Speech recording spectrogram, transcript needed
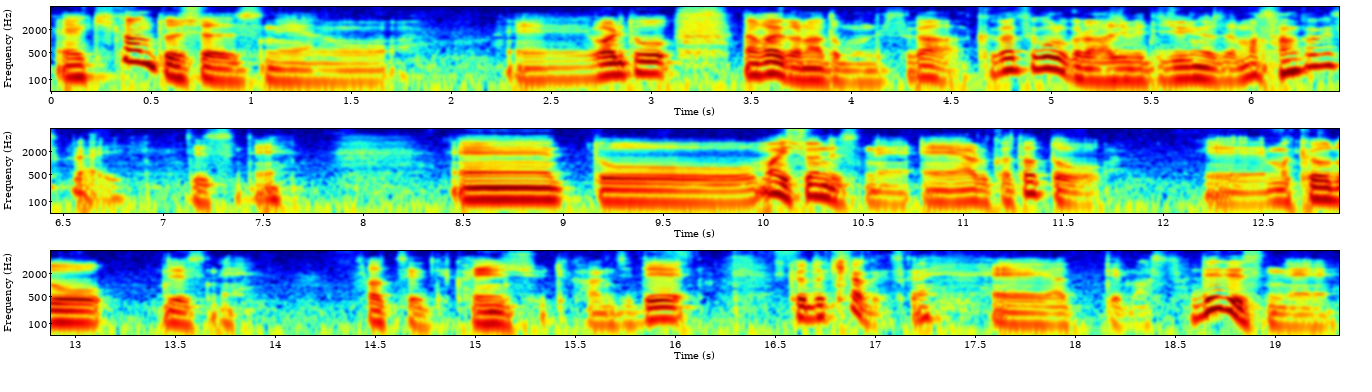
えー期間としてはですね、あの、え割と長いかなと思うんですが、9月頃から始めて12月で、まあ3ヶ月くらいですね。えっと、まあ一緒にですね、えある方と、えまあ、共同ですね。撮影というか編集という感じで共同企画ですかね、えーやってますと。でですね、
